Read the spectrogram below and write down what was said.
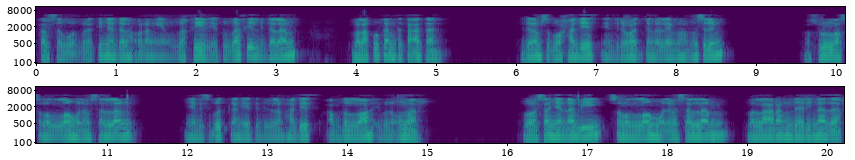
tersebut. Berarti ini adalah orang yang bakhil, yaitu bakhil di dalam melakukan ketaatan. Di dalam sebuah hadis yang diriwayatkan oleh Imam Muslim, Rasulullah wasallam yang disebutkan yaitu di dalam hadis Abdullah ibnu Umar bahwasanya Nabi sallallahu alaihi wasallam melarang dari nazar.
